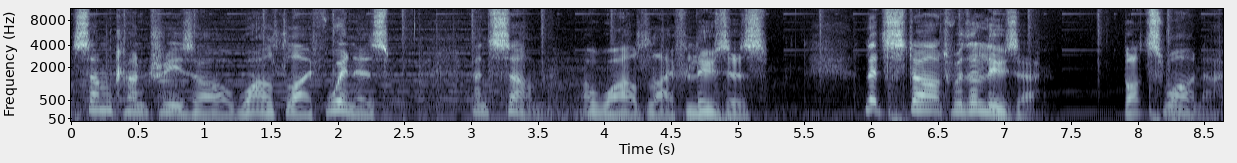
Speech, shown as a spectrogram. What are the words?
some countries are wildlife winners and some are wildlife losers. Let's start with a loser Botswana.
